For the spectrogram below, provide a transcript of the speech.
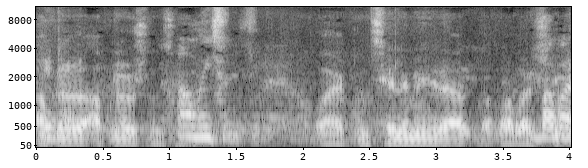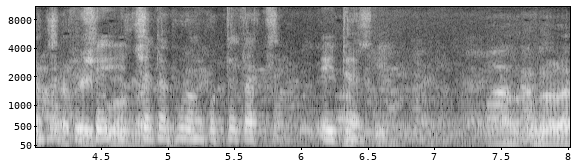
আপনারা আপনারও শুনছেন? আমি শুনছি। ও এখন ছেলে মেয়েরা বাবার সেই বাবার সেই ইচ্ছাটা পূরণ করতে চাচ্ছে এইটা আর কি। ওনারা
